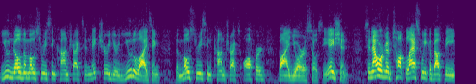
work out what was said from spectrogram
you know the most recent contracts and make sure you're utilizing the most recent contracts offered by your association. So now we're going to talk last week about the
